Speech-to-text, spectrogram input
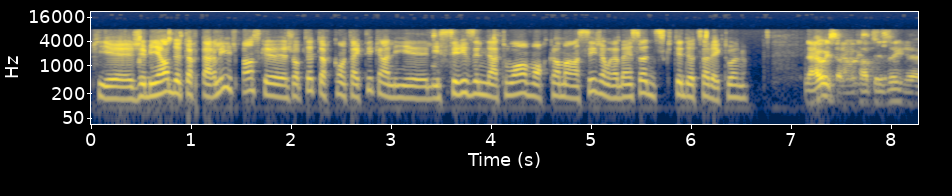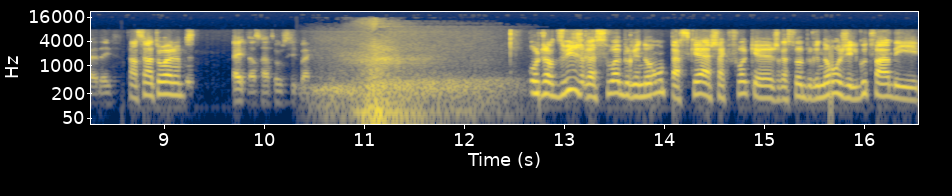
Puis j'ai bien hâte de te reparler. Je pense que je vais peut-être te recontacter quand les, séries éliminatoires vont recommencer. J'aimerais bien ça discuter de ça avec toi. Ah oui, ça va me faire plaisir, Dave. Attention à toi. Là. attention à toi aussi. Bye. Aujourd'hui, je reçois Bruno parce qu'à chaque fois que je reçois Bruno, j'ai le goût de faire des,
